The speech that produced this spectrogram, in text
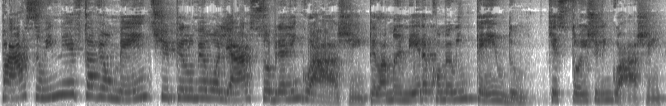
passam inevitavelmente pelo meu olhar sobre a linguagem, pela maneira como eu entendo questões de linguagem.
